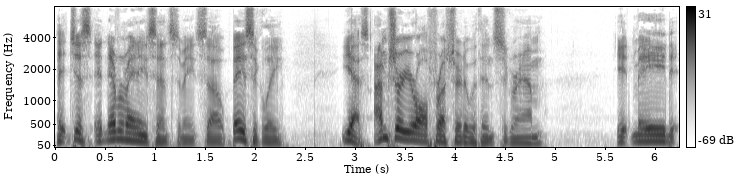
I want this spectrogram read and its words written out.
It just it never made any sense to me. So basically, yes, I'm sure you're all frustrated with Instagram. It made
